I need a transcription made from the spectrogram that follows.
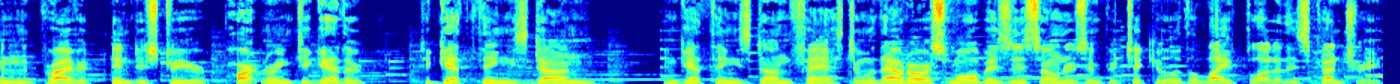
and the private industry are partnering together to get things done and get things done fast. And without our small business owners, in particular, the lifeblood of this country,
